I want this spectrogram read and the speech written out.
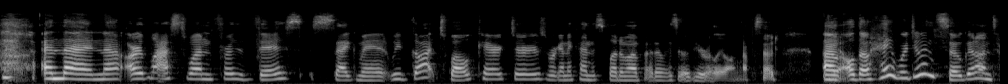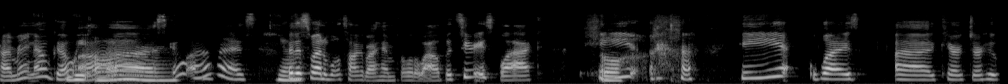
And then our last one for this segment, we've got 12 characters. We're going to kind of split them up. Otherwise, it would be a really long episode. Um, Yeah. Although, hey, we're doing so good on time right now. Go We us. are. Go us. Yeah. For this one, we'll talk about him for a little while. But Sirius Black, he he was a character who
